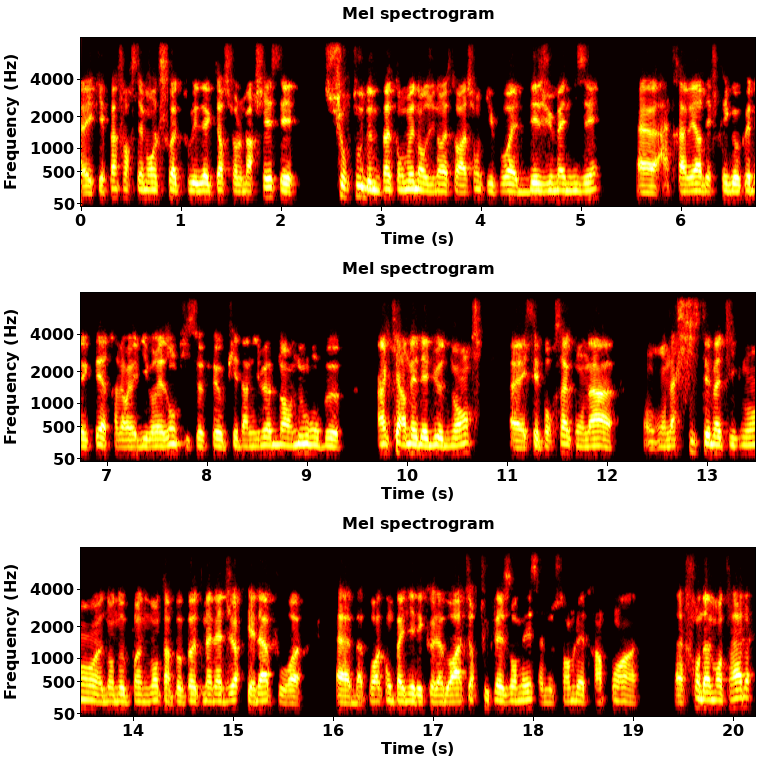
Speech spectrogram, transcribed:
et qui est pas forcément le choix de tous les acteurs sur le marché. C'est surtout de ne pas tomber dans une restauration qui pourrait être déshumanisée à travers des frigos connectés, à travers les livraisons qui se fait au pied d'un immeuble. Non, nous, on veut incarner des lieux de vente, et c'est pour ça qu'on a on a systématiquement dans nos points de vente un Popot manager qui est là pour euh, bah, pour accompagner les collaborateurs toute la journée. Ça nous semble être un point euh, fondamental.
